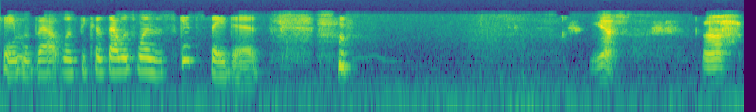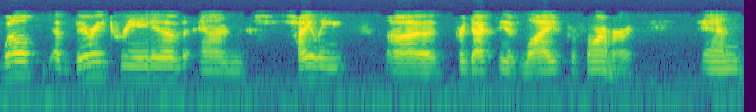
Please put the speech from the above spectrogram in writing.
came about. Was because that was one of the skits they did. Yes. Uh, well, a very creative and highly uh, productive live performer. And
